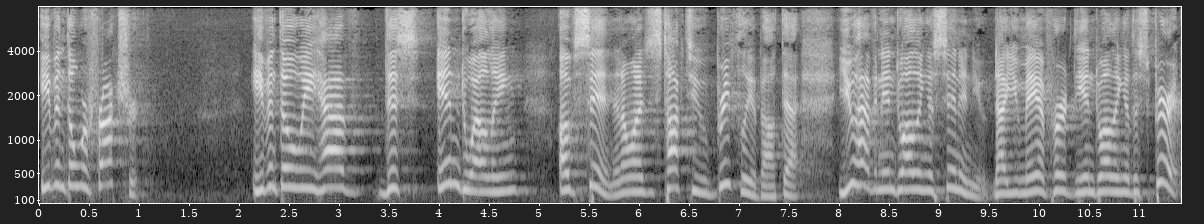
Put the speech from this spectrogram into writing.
even though we're fractured, even though we have this indwelling of sin. And I want to just talk to you briefly about that. You have an indwelling of sin in you. Now, you may have heard the indwelling of the Spirit.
